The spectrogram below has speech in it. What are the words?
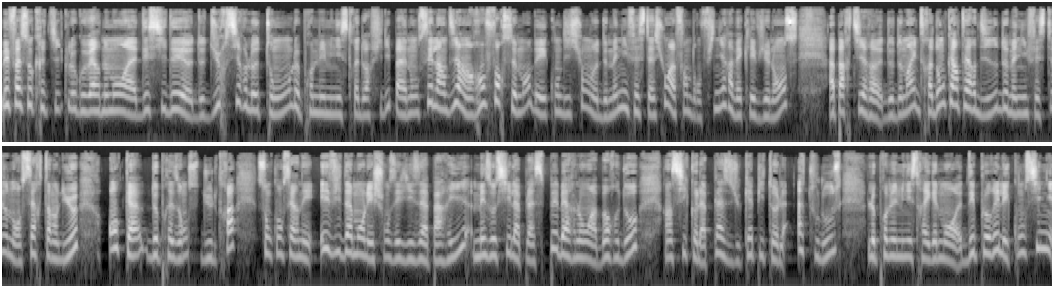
Mais face aux critiques, le gouvernement a décidé euh, de durcir le ton. Le Premier ministre Édouard Philippe a annoncé lundi un renforcement des conditions euh, de manifestation afin d'en finir avec les violences. À partir euh, de demain, il sera donc interdit de manifester dans certains lieux en cas de présence d'ultra. Sont concernés évidemment les Champs-Élysées à Paris, mais aussi la place Péberlan à Bordeaux, ainsi que la place du Capitole à Toulouse. Le Premier ministre a également déploré les consignes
